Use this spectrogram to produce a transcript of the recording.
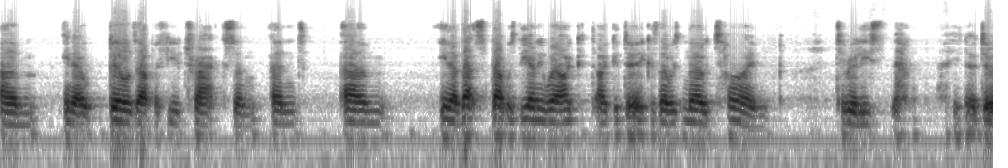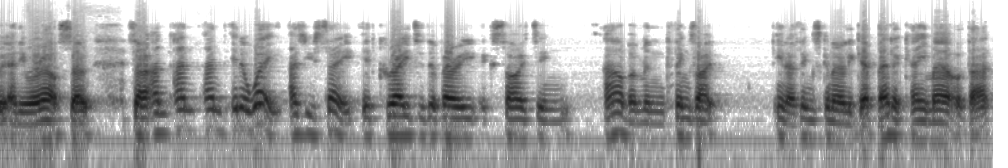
um, you know, build up a few tracks and, and um, you know that's that was the only way I could I could do it because there was no time to really you know do it anywhere else. So so and and and in a way, as you say, it created a very exciting album and things like you know things can only get better came out of that.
